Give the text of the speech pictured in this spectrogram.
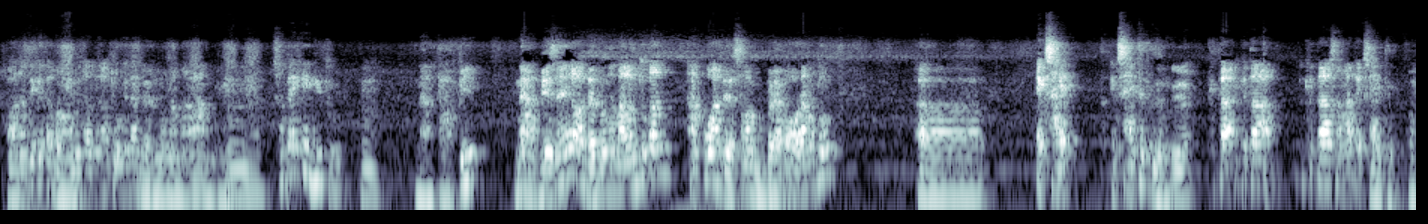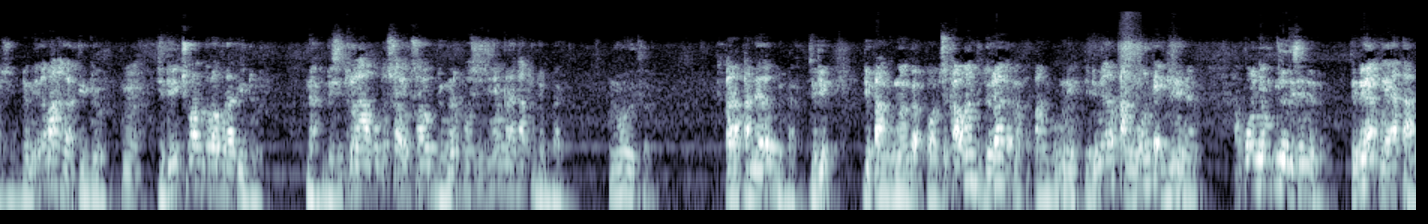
oh, nanti kita bangun satu-satu kita ada renungan malam gitu Hmm. sampai kayak gitu Hmm. nah tapi nah biasanya kalau ada renungan malam tuh kan aku ada sama beberapa orang tuh eh excited excited gitu. Iya. kita kita kita sangat excited. Posisinya dan kita malah nggak tidur. Iya. jadi cuma pura-pura tidur. Nah di situlah aku tuh sayup-sayup dengar posisinya mereka tuh debat. Oh gitu. para panitia tuh debat. Jadi di panggung agak pojok kau kan tidurnya agak mata panggung nih. Jadi misal panggung kayak gini kan aku nyempil di sini loh. Jadi nggak kelihatan.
